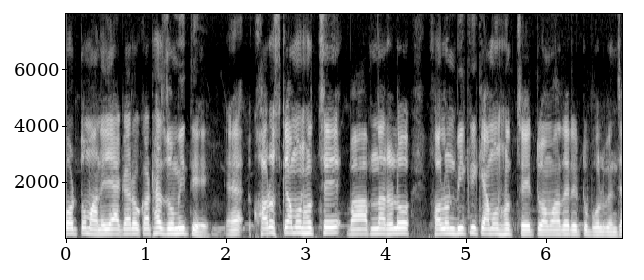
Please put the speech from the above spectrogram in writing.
বর্তমানে এগারো কাঠা জমিতে খরচ কেমন হচ্ছে বা আপনার হলো ফলন বিক্রি কেমন হচ্ছে একটু আমাদের একটু বলবেন যে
